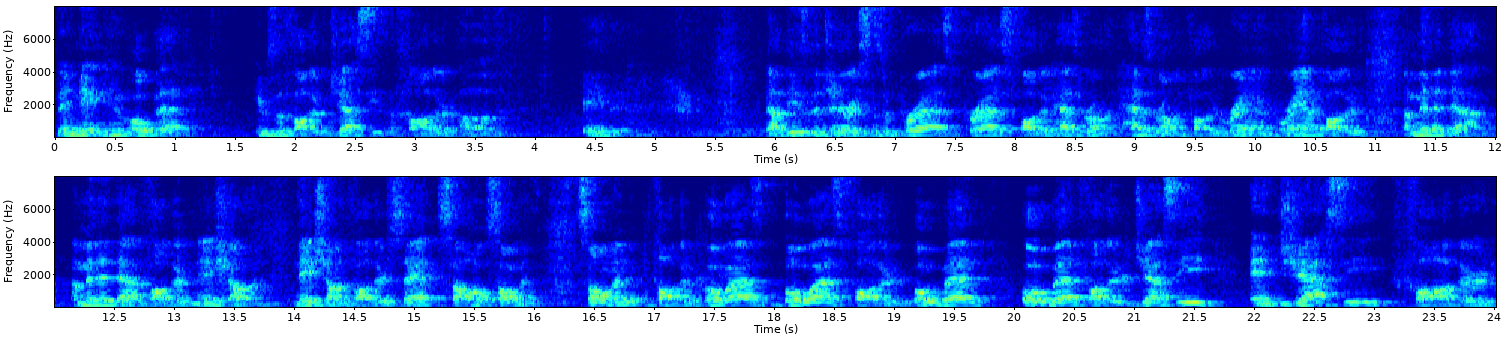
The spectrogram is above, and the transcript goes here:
They named him Obed he was the father of Jesse, the father of David. Now these are the generations of Perez. Perez fathered Hezron. Hezron fathered Ram. Ram fathered Aminadab. Aminadab fathered Nahshon. Nahshon fathered Solomon. Solomon fathered Boaz. Boaz fathered Obed. Obed fathered Jesse. And Jesse fathered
